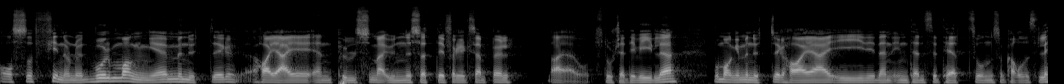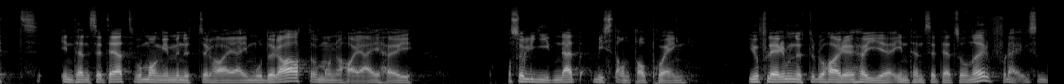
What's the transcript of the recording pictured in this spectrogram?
og så finner den ut hvor mange minutter har jeg en puls som er under 70, f.eks. Da er jeg jo stort sett i hvile. Hvor mange minutter har jeg i den intensitetssonen som kalles lett intensitet? Hvor mange minutter har jeg i moderat, og hvor mange har jeg i høy? Og så gir den deg et visst antall poeng. Jo flere minutter du har i høye intensitetssoner, for det er, liksom,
